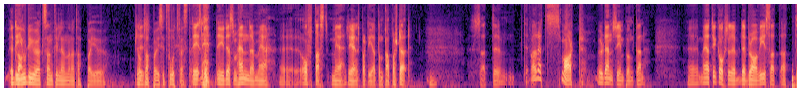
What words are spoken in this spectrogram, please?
Ja, det Bra. gjorde ju att Sannfinländarna tappar ju, de Precis. tappar ju sitt fotfäste. Det, liksom. det, det är ju det som händer med, eh, oftast med regeringspartiet, att de tappar stöd. Mm. Så att eh, det var rätt smart ur den synpunkten. Eh, men jag tycker också det, det är bra visat att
